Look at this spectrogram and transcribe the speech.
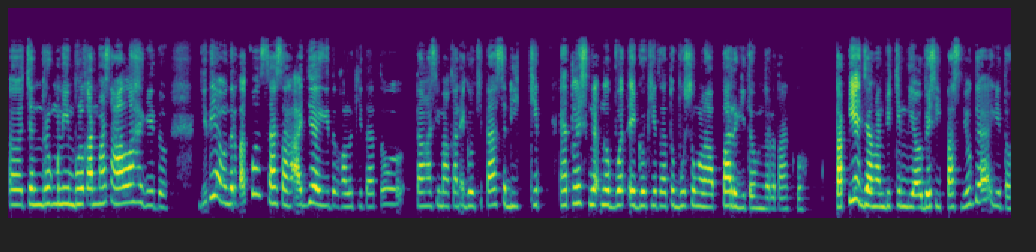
eh, cenderung menimbulkan masalah gitu. Jadi ya menurut aku sah-sah aja gitu kalau kita tuh tak ngasih makan ego kita sedikit, at least nggak ngebuat ego kita tuh busung lapar gitu menurut aku. Tapi ya jangan bikin dia obesitas juga gitu.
